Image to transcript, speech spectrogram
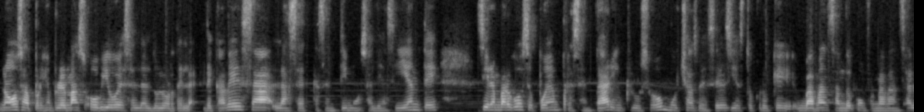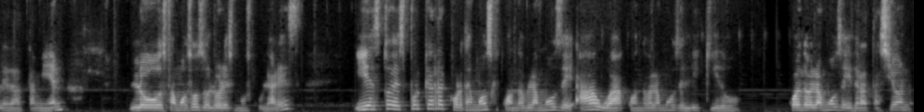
¿No? O sea, por ejemplo, el más obvio es el del dolor de, cabeza, la sed que sentimos al día siguiente. Sin embargo, se pueden presentar incluso muchas veces, y esto creo que va avanzando conforme avanza la edad también, los famosos dolores musculares, y esto es porque recordemos que cuando hablamos de agua, cuando hablamos de líquido, cuando hablamos de hidratación,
